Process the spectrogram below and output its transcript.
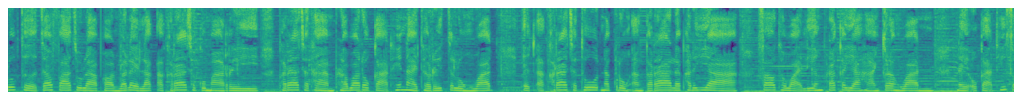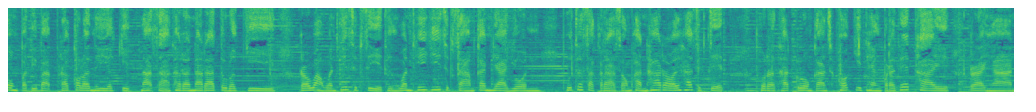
ลูกเธอเจ้าฟ้าจุฬาภรณ์วลัยลักษณ์อัครราชกุมารี พระราชทานพระวโรกาสให้นายธริศจลุงวัด เอกอัครราชทูตณกรุงอังการาและภริยา เฝ้าถวายเลี้ยงพระกยาหารกลางวัน ในโอกาสที่ทรงปฏิบัติพระกรณียกิจณสาธารณรัฐตุรกี ระหว่างวันที่ 14 ถึงวันที่ 23 กันยายน พุทธศักราช 2557 โทรทัศน์รวมการเฉพาะกิจแห่งประเทศไทยรายงาน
